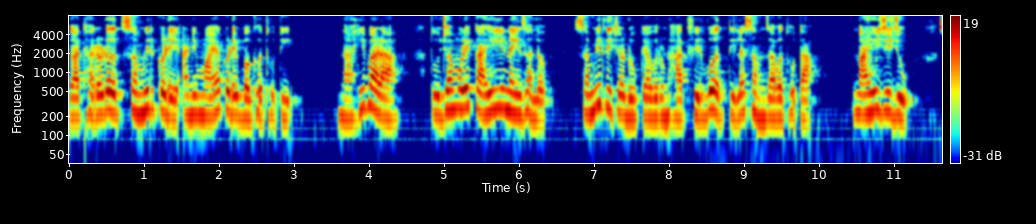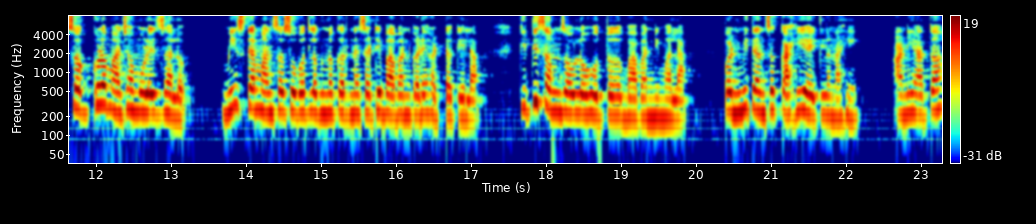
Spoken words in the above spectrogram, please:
गाथा रडत समीरकडे आणि मायाकडे बघत होती. नाही बाळा तुझ्यामुळे काहीही नाही झालं. समीर तिच्या डोक्यावरून हात फिरवत तिला समजावत होता. नाही जिजू सगळं माझ्यामुळेच झालं. मीच त्या माणसासोबत लग्न करण्यासाठी बाबांकडे हट्ट केला. किती समजावलं होतं बाबांनी मला पण मी त्यांचं काही ऐकलं नाही. आणि आता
